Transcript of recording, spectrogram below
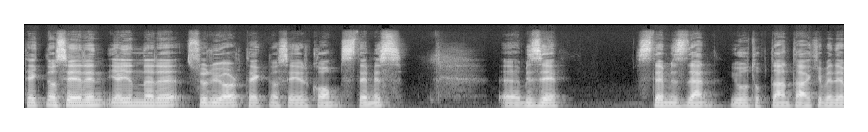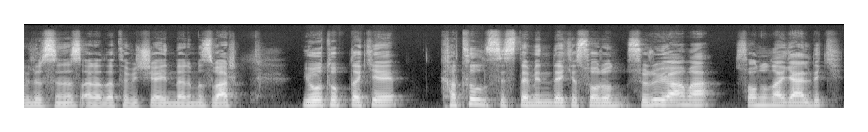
Teknoseyir'in yayınları sürüyor. Teknoseyir.com sitemiz. E, bizi sitemizden, YouTube'dan takip edebilirsiniz. Arada Twitch yayınlarımız var. YouTube'daki katıl sistemindeki sorun sürüyor ama sonuna geldik.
